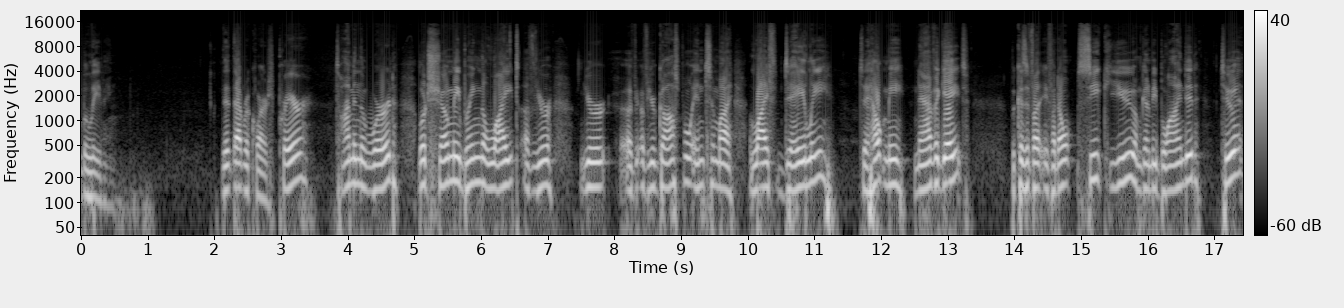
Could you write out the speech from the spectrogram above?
believing. That, that requires prayer, time in the Word. Lord, show me, bring the light of your, your, of, of your gospel into my life daily to help me navigate. Because if I, if I don't seek you, I'm going to be blinded to it.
